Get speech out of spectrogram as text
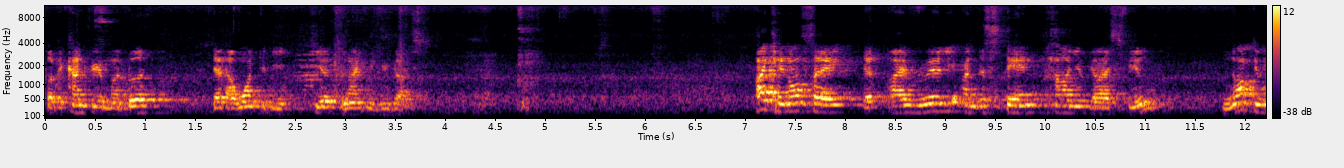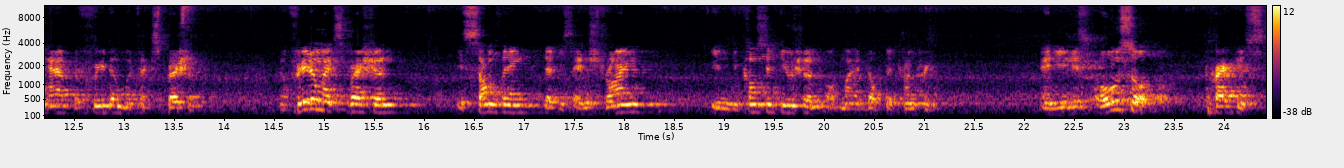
for the country of my birth that I want to be here tonight with you guys. I cannot say that I really understand how you guys feel not to have the freedom of expression. Now, freedom of expression is something that is enshrined in the constitution of my adopted country. And it is also practiced.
